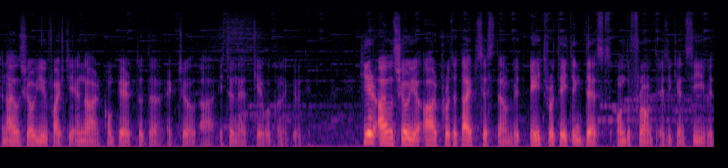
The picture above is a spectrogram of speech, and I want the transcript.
And I will show you 5G NR compared to the actual uh, Ethernet cable connectivity. Here I will show you our prototype system with eight rotating disks on the front, as you can see, with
